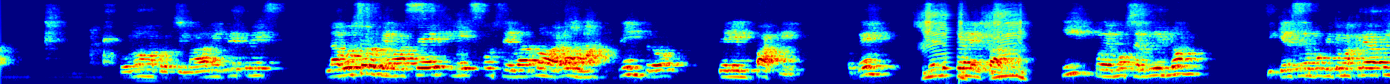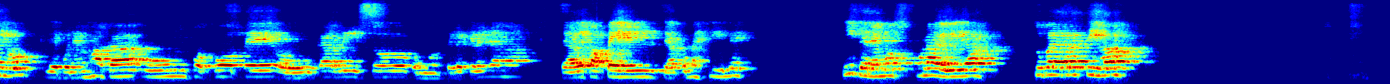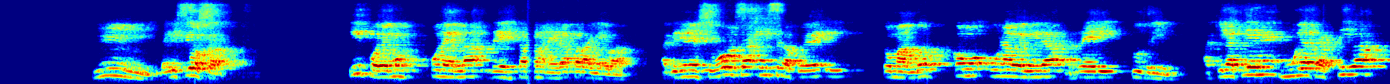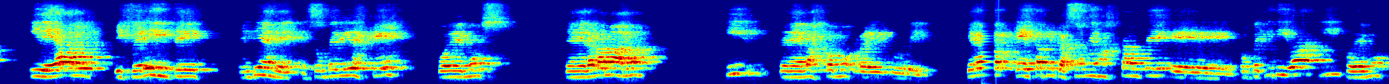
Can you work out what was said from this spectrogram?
Unos aproximadamente tres. La bolsa lo que va a hacer es conservar los aromas dentro del empaque. ¿Ok? Dentro del empaque. Y podemos servirlo. Si quiere ser un poquito más creativo, le ponemos acá un popote o un carrizo, como usted le quiere llamar, sea de papel, sea comestible, y tenemos una bebida súper atractiva. Mmm, deliciosa. Y podemos ponerla de esta manera para llevar. Aquí tiene su bolsa y se la puede ir tomando como una bebida ready to drink. Aquí la tiene, muy atractiva, ideal, diferente, ¿entiende? Son bebidas que podemos tener a la mano y tenerlas como ready to drink. Creo que esta aplicación es bastante eh, competitiva y podemos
